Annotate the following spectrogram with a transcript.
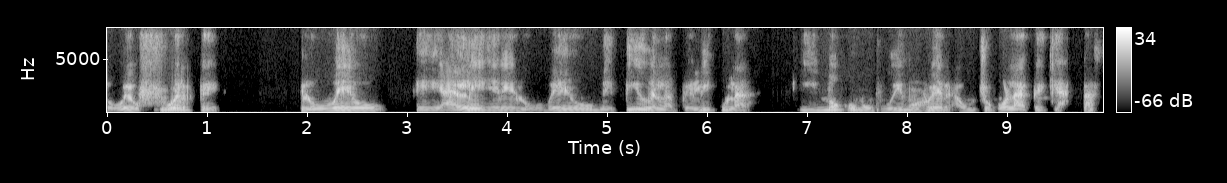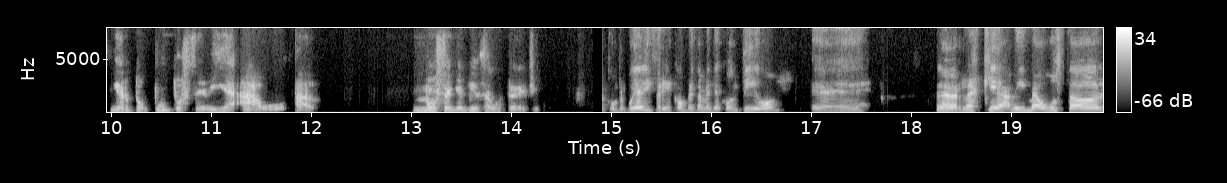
lo veo fuerte, lo veo eh, alegre, lo veo metido en la película y no como pudimos ver a un chocolate que hasta cierto punto se veía agotado. No sé qué piensan ustedes, chicos. Voy a diferir completamente contigo. Eh, la verdad es que a mí me ha gustado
